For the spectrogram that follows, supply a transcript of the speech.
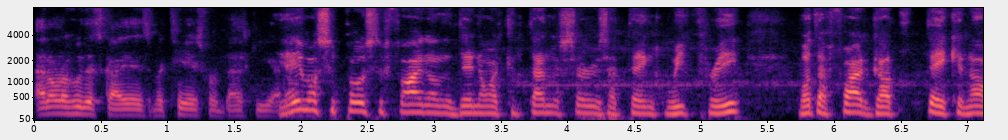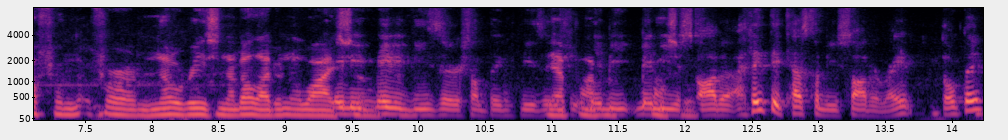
I don't know who this guy is, Matthias Rebecki. Yeah, he was supposed to fight on the Dana White Contender Series, I think, week three. But the fight got taken off from for no reason at all. I don't know why. Maybe so. maybe visa or something. Visa. Yeah, maybe maybe USADA. I think they test them USADA, right? Don't they?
